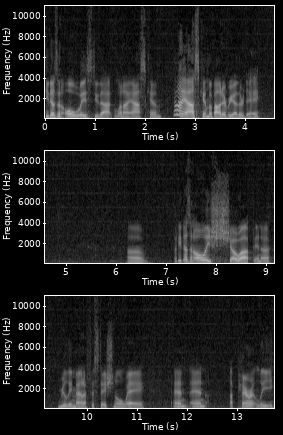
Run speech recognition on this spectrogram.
he doesn't always do that when I ask him, and I ask him about every other day. Um, but he doesn't always show up in a really manifestational way. And, and apparently,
